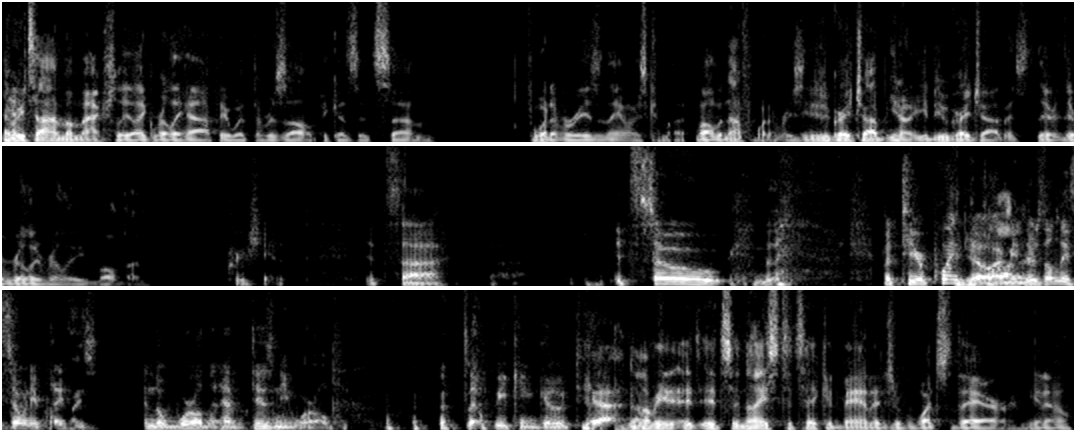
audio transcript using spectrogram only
every time I'm actually like really happy with the result because it's, um, for whatever reason, they always come out well, but not for whatever reason. You do a great job. You know, you do a great job. It's they're they're really really well done. appreciate it. It's, uh, it's so. But to your point, though, I mean, there's only so many places in the world that have Disney World that we can go to. Yeah, no, I mean it, it's a nice to take advantage of what's there. You know,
